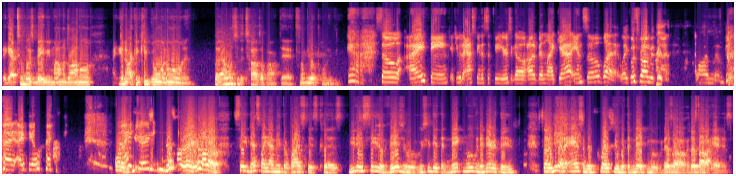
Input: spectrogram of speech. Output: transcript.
They got too much baby mama drama. You know, I can keep going on. But I want you to talk about that from your point of view. Yeah. So I think if you would have asked me this a few years ago, I would have been like, yeah, and so what? Like, what's wrong with that? um, but I feel like my journey. That's why, wait, hold on. See, that's why y'all need to watch this because you didn't see the visual when she did the neck moving and everything. So you got to answer this question with the neck move. That's all. That's all I ask.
